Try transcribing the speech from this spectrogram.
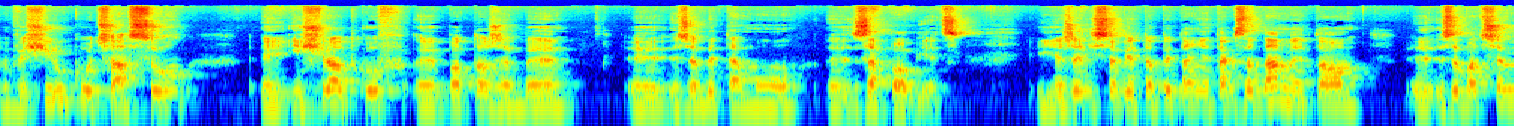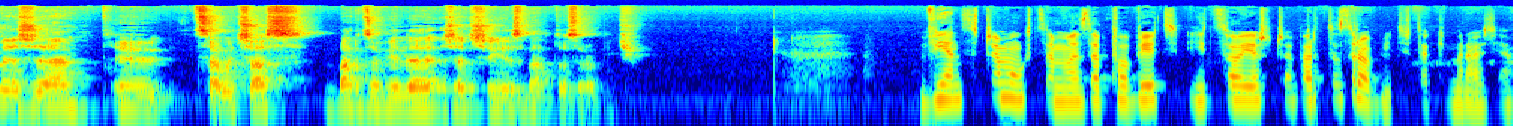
wysiłku, czasu i środków po to, żeby, żeby temu zapobiec. Jeżeli sobie to pytanie tak zadamy, to y, zobaczymy, że y, cały czas bardzo wiele rzeczy jest warto zrobić. Więc czemu chcemy zapobiec i co jeszcze warto zrobić w takim razie?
